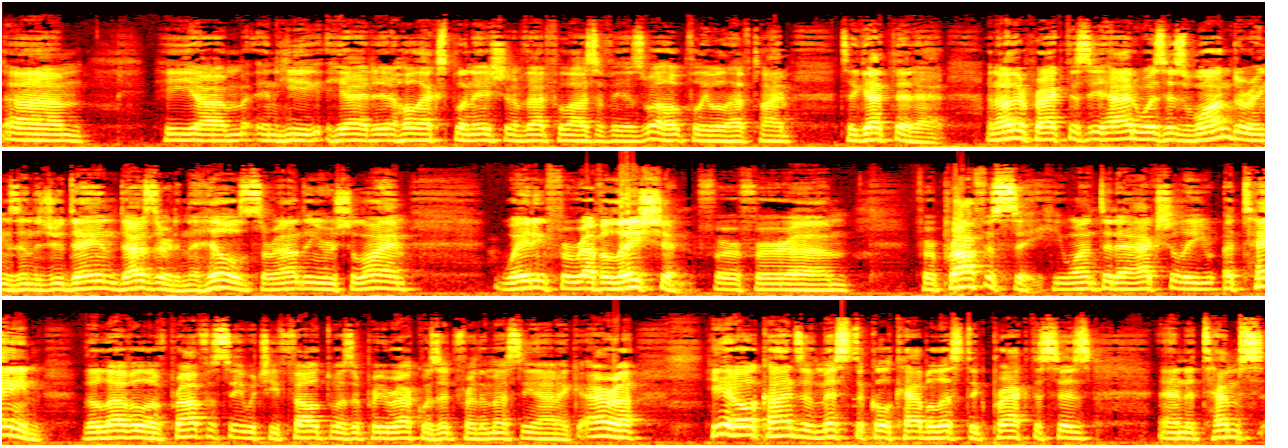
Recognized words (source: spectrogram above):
Um, he um, and he he had a whole explanation of that philosophy as well. Hopefully, we'll have time to get that. Another practice he had was his wanderings in the Judean desert in the hills surrounding Jerusalem waiting for revelation, for for um, for prophecy. He wanted to actually attain the level of prophecy which he felt was a prerequisite for the messianic era. He had all kinds of mystical kabbalistic practices and attempts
